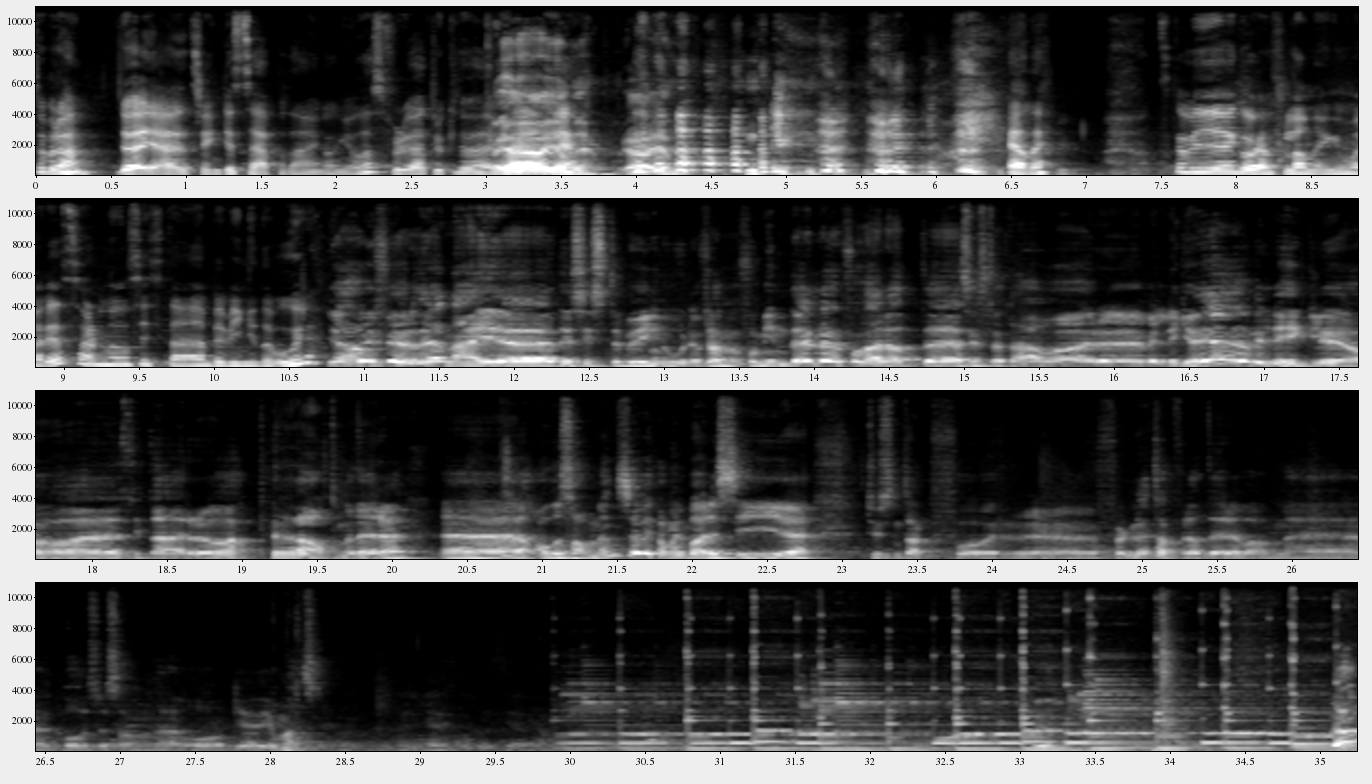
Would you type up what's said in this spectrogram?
Så bra. Mm. Du, jeg trenger ikke se på deg engang, Jonas. For jeg tror ikke du er Jeg er enig. Jeg er enig. enig. Skal vi gå igjen for landing, Marius? Har du noen siste bevingede ord? Ja, vi får gjøre det. Nei, eh, de siste bevingede ordene for min del får være at eh, jeg syns dette her var eh, veldig gøy. Veldig hyggelig å sitte her og prate med dere alle sammen. Så vi kan vel bare si tusen takk for følget. Takk for at dere var med, både Susanne og Jonas. Bra.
